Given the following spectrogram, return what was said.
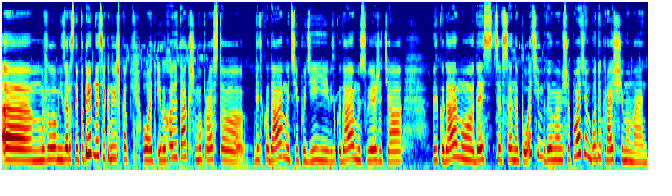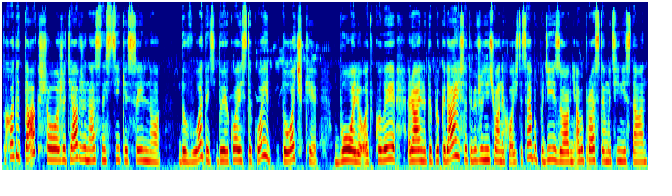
Е, Можливо, мені зараз не потрібна ця книжка. От і виходить так, що ми просто відкладаємо ці події, відкладаємо своє життя. Відкладаємо десь це все на потім. Думаємо, що потім буде кращий момент. Виходить так, що життя вже нас настільки сильно доводить до якоїсь такої точки болю. От коли реально ти прокидаєшся, тобі вже нічого не хочеться. Це або події зовні, або просто емоційний стан.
